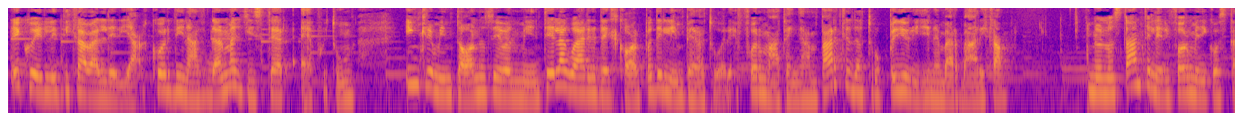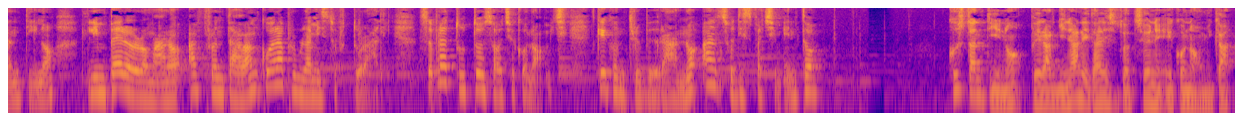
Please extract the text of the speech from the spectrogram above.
e quelle di cavalleria coordinate dal Magister Equitum. Incrementò notevolmente la guardia del corpo dell'imperatore, formata in gran parte da truppe di origine barbarica. Nonostante le riforme di Costantino, l'impero romano affrontava ancora problemi strutturali, soprattutto socio-economici, che contribuiranno al suo disfacimento. Costantino, per arginare tale situazione economica,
